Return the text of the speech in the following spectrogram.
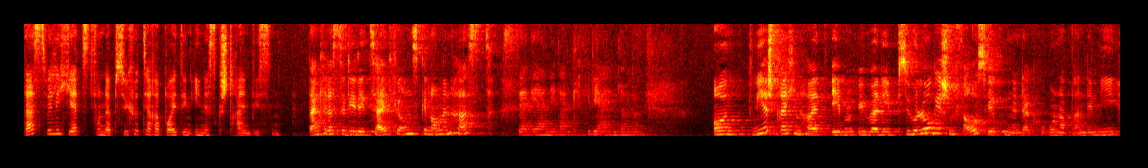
Das will ich jetzt von der Psychotherapeutin Ines Gstrein wissen. Danke, dass du dir die Zeit für uns genommen hast. Sehr gerne, danke für die Einladung. Und wir sprechen heute eben über die psychologischen Auswirkungen der Corona-Pandemie.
